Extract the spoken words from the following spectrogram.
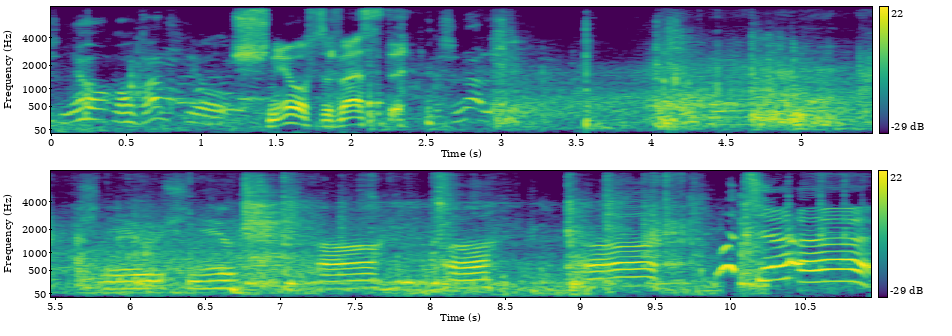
Snel op mijn vast joh. Sneeuw op zijn vesten. Snel. Sneeuw, sneeuw. Ah, ah, ah. Wat je?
